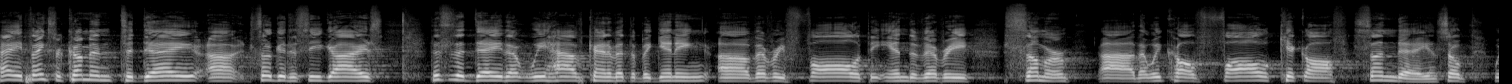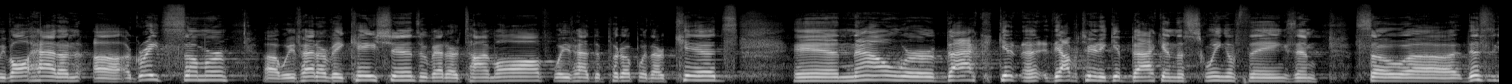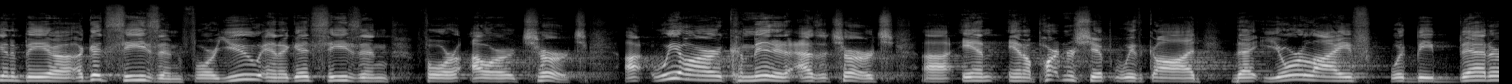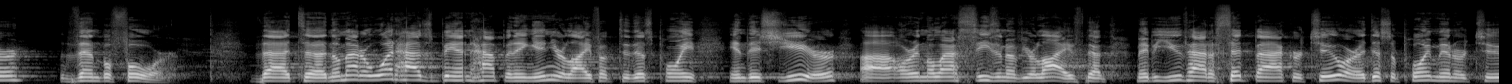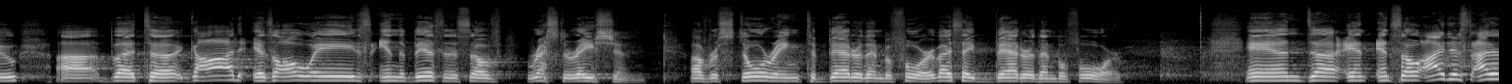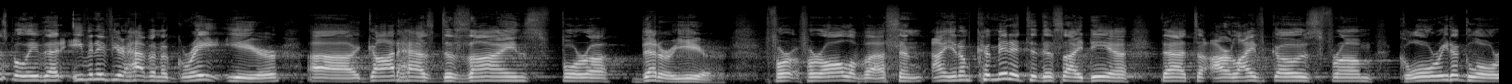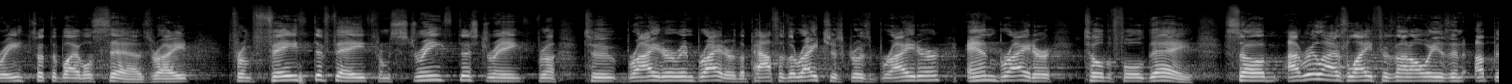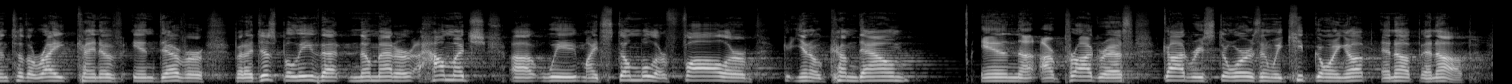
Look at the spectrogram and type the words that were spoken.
Hey, thanks for coming today. Uh, so good to see you guys. This is a day that we have kind of at the beginning of every fall, at the end of every summer, uh, that we call Fall Kickoff Sunday. And so we've all had an, uh, a great summer. Uh, we've had our vacations, we've had our time off, we've had to put up with our kids. And now we're back, getting uh, the opportunity to get back in the swing of things. And so uh, this is going to be a, a, good season for you and a good season for our church. Uh, we are committed as a church uh, in, in a partnership with God that your life would be better than before that uh, no matter what has been happening in your life up to this point in this year uh, or in the last season of your life, that maybe you've had a setback or two or a disappointment or two, uh, but uh, God is always in the business of restoration, of restoring to better than before. Everybody say better than before. And, uh, and, and so I just, I just believe that even if you're having a great year, uh, God has designs for a better year for, for all of us. And I, you know, I'm committed to this idea that our life goes from glory to glory. That's what the Bible says, right? From faith to faith, from strength to strength, from, to brighter and brighter. The path of the righteous grows brighter and brighter till the full day. So I realize life is not always an up and to the right kind of endeavor, but I just believe that no matter how much uh, we might stumble or fall or, you know, come down, in uh, our progress, God restores and we keep going up and up and up.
